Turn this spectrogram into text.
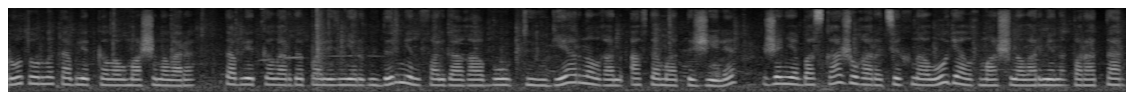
роторлы таблеткалау машиналары таблеткаларды полимер гүлдер мен фольгаға буып түюге арналған автоматты желі және басқа жоғары технологиялық машиналар мен аппараттар.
